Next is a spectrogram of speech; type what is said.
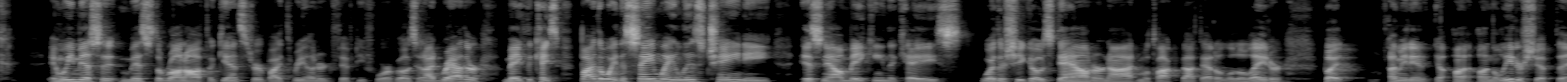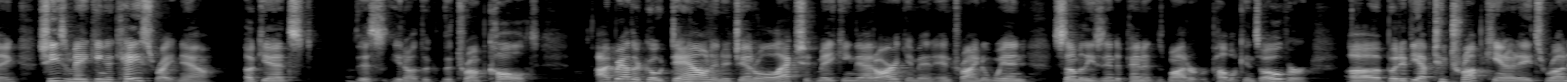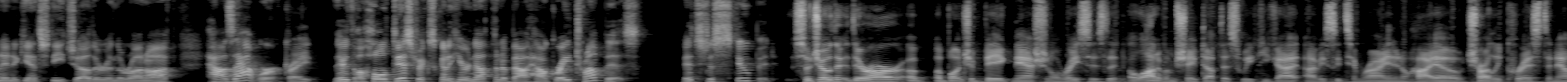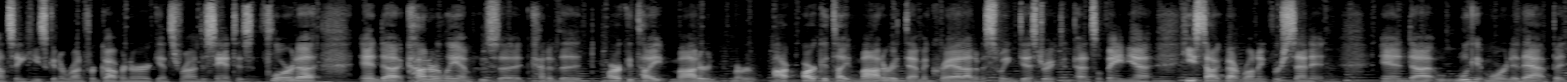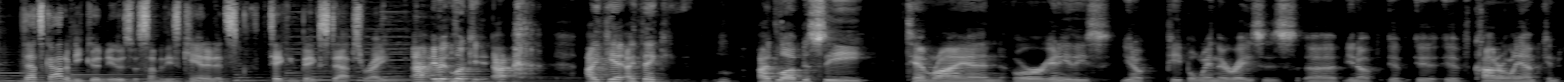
and we miss it miss the runoff against her by 354 votes. And I'd rather make the case. By the way, the same way Liz Cheney is now making the case, whether she goes down or not, and we'll talk about that a little later. But I mean, in, uh, on, on the leadership thing, she's making a case right now against this, you know, the, the Trump cult. I'd rather go down in a general election making that argument and trying to win some of these independent, moderate Republicans over. Uh, but if you have two Trump candidates running against each other in the runoff, how's that work? Right. The whole district's going to hear nothing about how great Trump is. It's just stupid. So, Joe, there, there are a, a, bunch of big national races that a lot of them shaped up this week. You got obviously Tim Ryan in Ohio, Charlie Crist announcing he's going to run for governor against Ron DeSantis in Florida, and uh, Conor Lamb, who's a, kind of the archetype modern or ar- archetype moderate Democrat out of a swing district in Pennsylvania. He's talking about running for Senate. And uh, we'll get more into that, but that's got to be good news with some of these candidates taking big steps, right? Uh, look, I can't. I think I'd love to see Tim Ryan or any of these, you know, people win their races. Uh, you know, if, if, if Conor Lamb can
